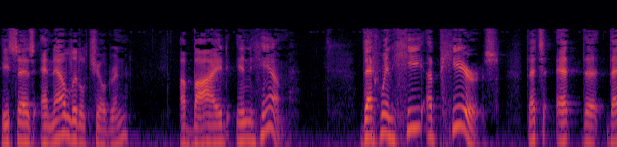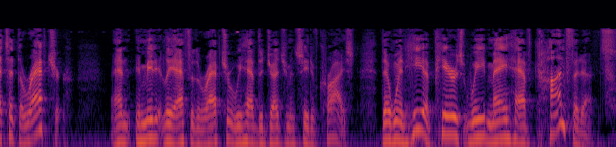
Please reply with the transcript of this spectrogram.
He says, "And now little children, abide in him, that when he appears, that's at the that's at the rapture. And immediately after the rapture, we have the judgment seat of Christ. That when he appears, we may have confidence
